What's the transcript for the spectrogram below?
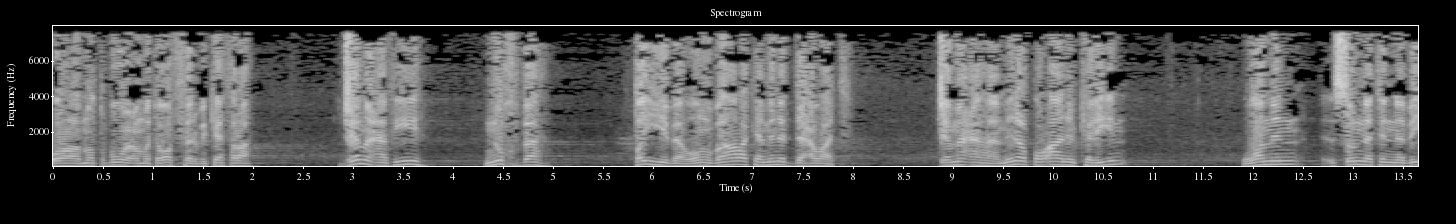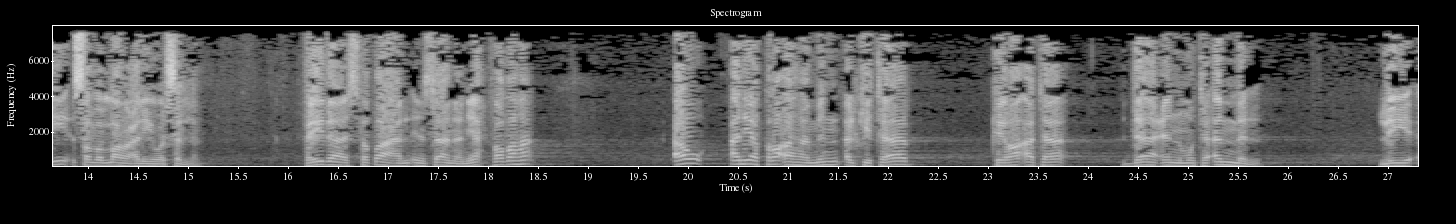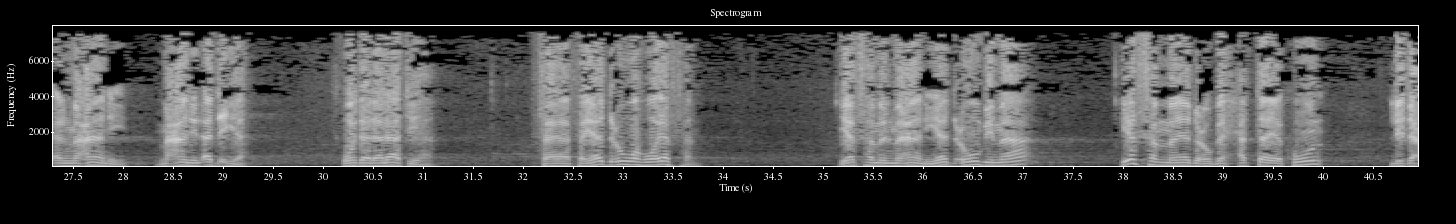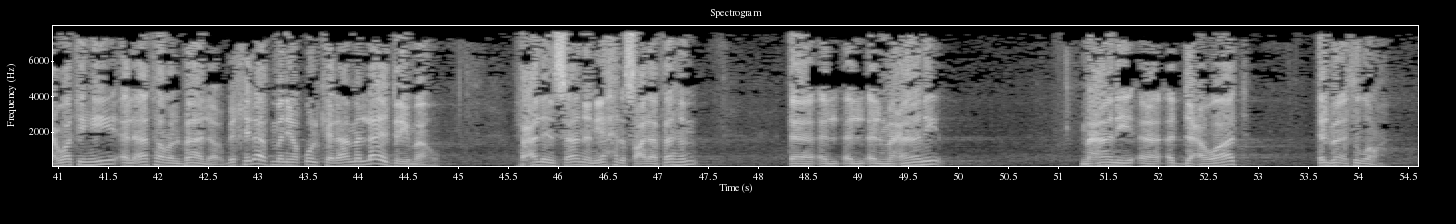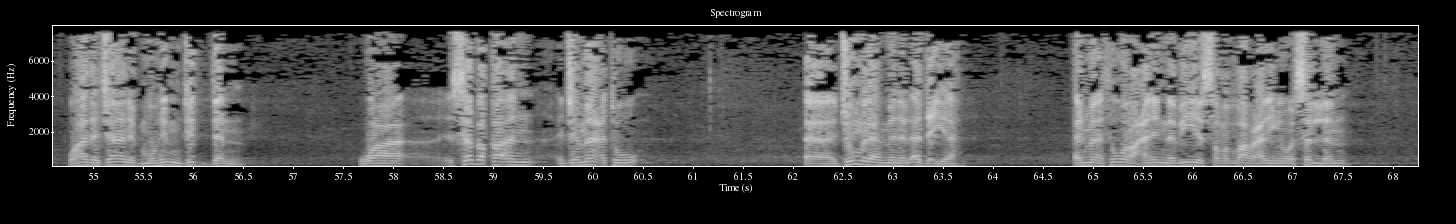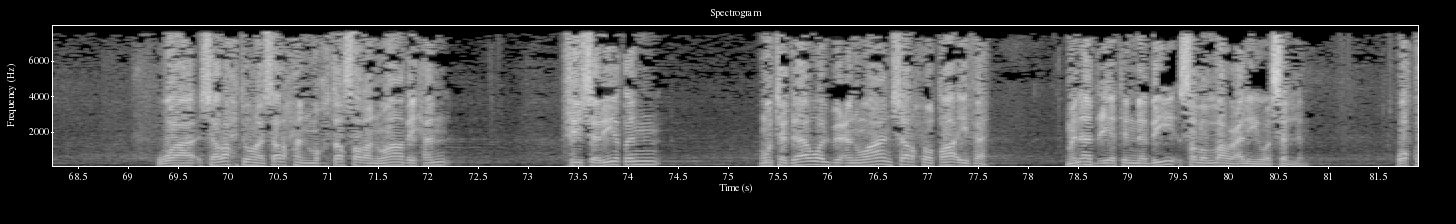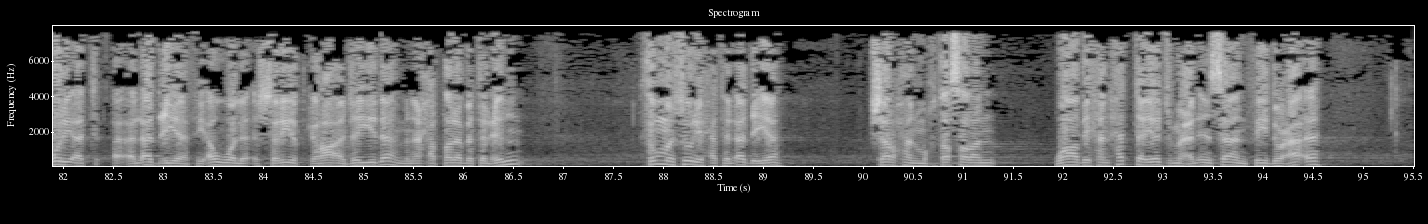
ومطبوع ومتوفر بكثرة جمع فيه نخبة طيبة ومباركة من الدعوات جمعها من القرآن الكريم ومن سنة النبي صلى الله عليه وسلم. فإذا استطاع الإنسان أن يحفظها أو أن يقرأها من الكتاب قراءة داع متأمل للمعاني معاني الأدعية ودلالاتها. فيدعو وهو يفهم. يفهم المعاني يدعو بما يفهم ما يدعو به حتى يكون لدعوته الأثر البالغ بخلاف من يقول كلاما لا يدري ما هو. فعلى الإنسان أن يحرص على فهم آه، المعاني معاني آه، الدعوات المأثورة وهذا جانب مهم جدا. وسبق أن جمعت آه، جملة من الأدعية المأثورة عن النبي صلى الله عليه وسلم وشرحتها شرحا مختصرا واضحا في شريط متداول بعنوان شرح طائفة من أدعية النبي صلى الله عليه وسلم. وقرأت الأدعية في أول الشريط قراءة جيدة من أحد طلبة العلم ثم شرحت الأدعية شرحا مختصرا واضحا حتى يجمع الإنسان في دعائه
